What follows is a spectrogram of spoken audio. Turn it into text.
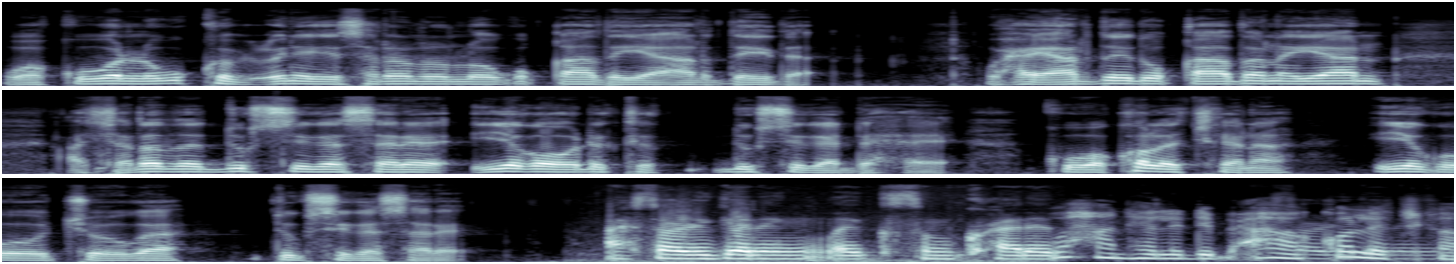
waa kuwo lagu kobcinaya sarena loogu qaadaya ardayda waxay ardaydu qaadanayaan casharada dugsiga sare iyagoo dhigta dugsiga dhexe kuwa kollejkana iyaga oo jooga dugsiga sare. Waxaan helay dhibcaha kollejka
